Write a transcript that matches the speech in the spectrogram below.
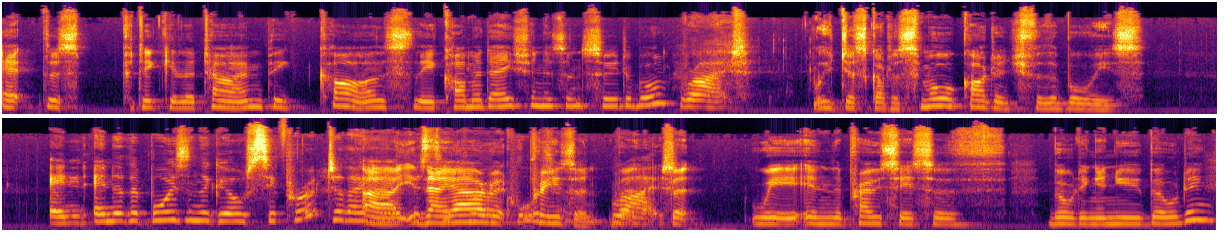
at this particular time because the accommodation isn't suitable. Right. We've just got a small cottage for the boys. And and are the boys and the girls separate? Do they? Uh, a they are at quarter? present, but, right. but we're in the process of building a new building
